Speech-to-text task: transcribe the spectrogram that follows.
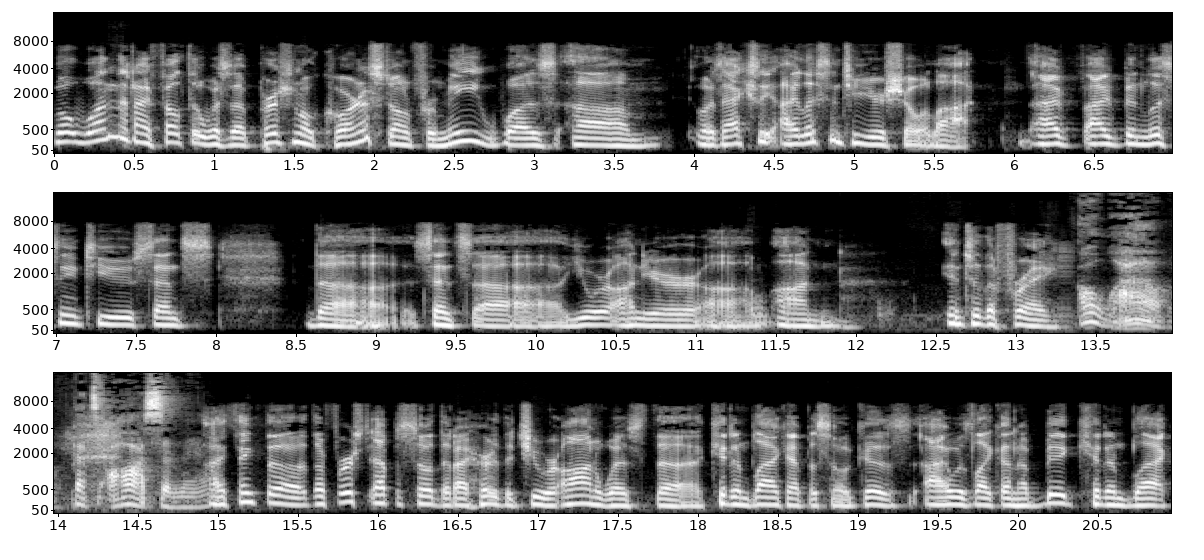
Well, one that I felt that was a personal cornerstone for me was um, was actually I listened to your show a lot. I've I've been listening to you since the since uh, you were on your uh, on into the fray. Oh wow, that's awesome, man! I think the the first episode that I heard that you were on was the Kid in Black episode because I was like on a big Kid in Black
